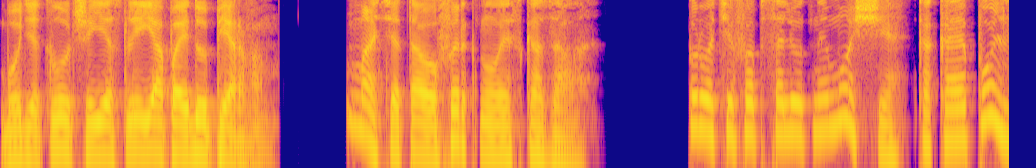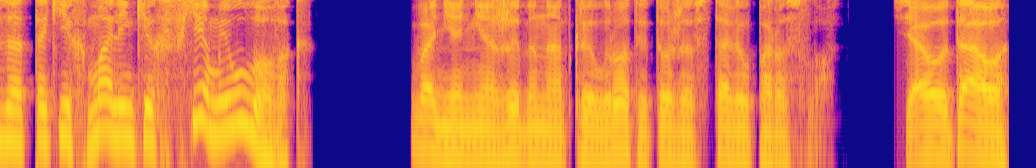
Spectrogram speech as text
Будет лучше, если я пойду первым». Мася Тао фыркнула и сказала. «Против абсолютной мощи какая польза от таких маленьких схем и уловок?» Ваня неожиданно открыл рот и тоже вставил пару слов. «Сяо Тао,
